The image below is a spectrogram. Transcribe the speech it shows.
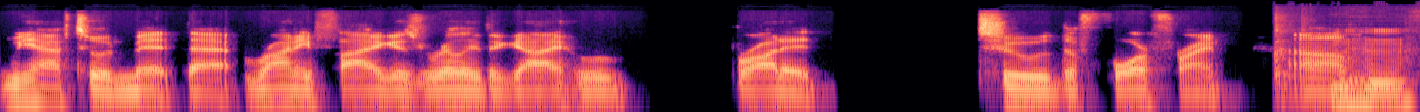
we have to admit that Ronnie Feig is really the guy who brought it to the forefront. Um, Mhm.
